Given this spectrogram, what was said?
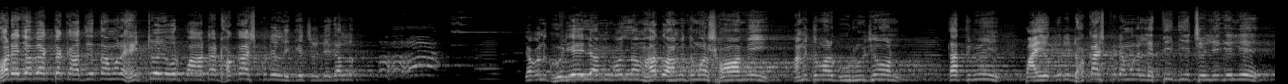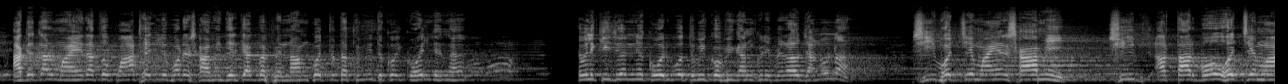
ঘরে যাবে একটা কাজে, তো আমার হেঁটে ওর পাটা ঢকাস করে লেগে চলে গেল। যখন ঘুরে এলো, আমি বললাম হাগো আমি তোমার স্বামী, আমি তোমার গুরুজন। তা তুমি পায়ে করে ঢকাস করে আমাকে লেতি দিয়ে চলে গেলে আগেকার মায়েরা তো পা ঠেকলে পরে স্বামীদেরকে একবার নাম করতে তা তুমি তো কই কইলে না? তো বলে, কি জন্য করব? তুমি কবি গান করে বেড়াও, জানো না? শিব হচ্ছে মায়ের স্বামী, শিব আর তার বউ হচ্ছে মা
